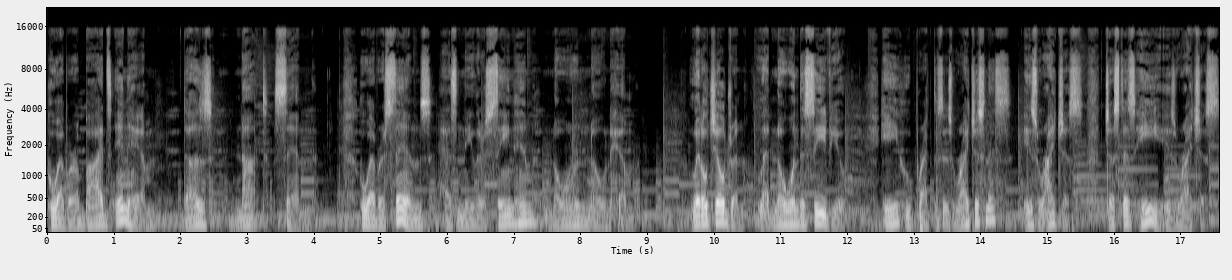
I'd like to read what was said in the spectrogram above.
Whoever abides in him does not sin. Whoever sins has neither seen him nor known him. Little children, let no one deceive you. He who practices righteousness is righteous, just as he is righteous.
